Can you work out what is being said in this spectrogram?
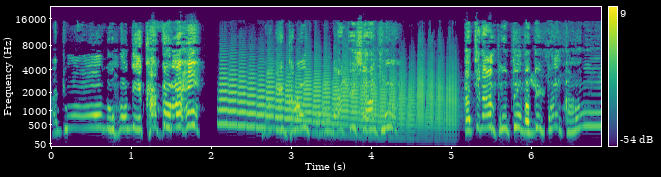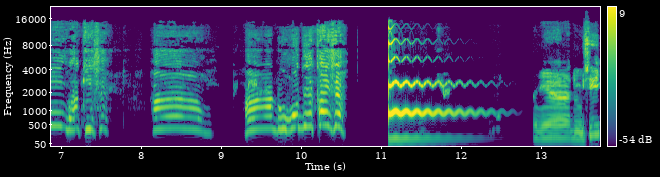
હજુ ડોહો દેખાતો નહીં. ઘઉં બાકી હજુ? કચરા પૂતું બધું પણ ઘણું બાકી છે. હા હા ડોહો દેખાય છે. અહીંયા ડોશી?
